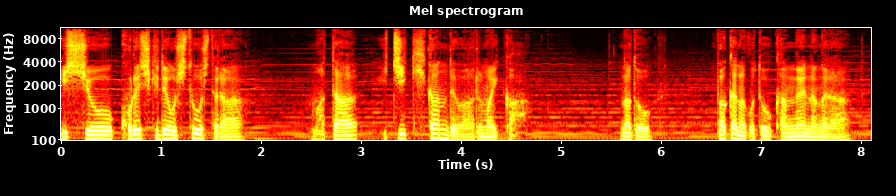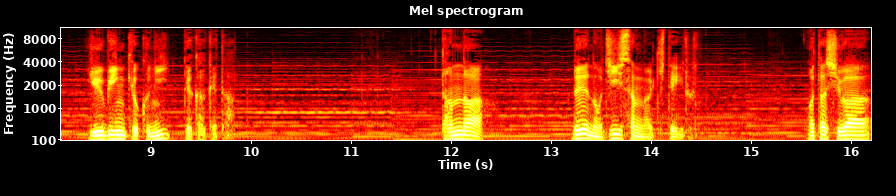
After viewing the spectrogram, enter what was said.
一生これ式で押し通したらまた一期間ではあるまいかなどバカなことを考えながら郵便局に出かけた。旦那例のじいさんが来ている。私は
